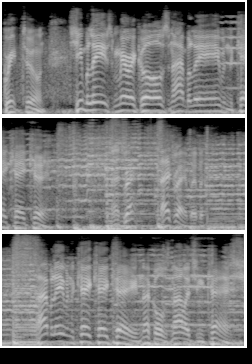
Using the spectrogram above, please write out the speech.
great tune. She believes miracles, and I believe in the KKK. That's right. That's right, baby. I believe in the KKK, knuckles, knowledge, and cash.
